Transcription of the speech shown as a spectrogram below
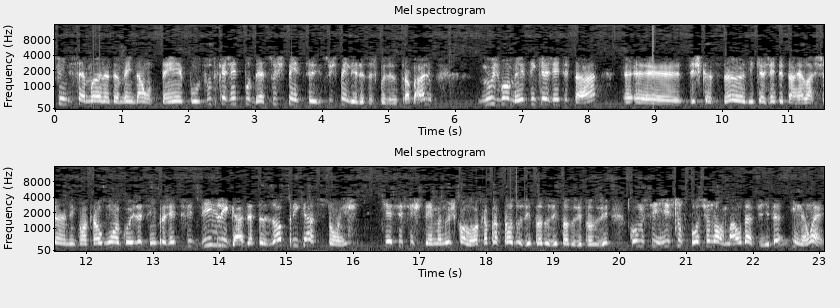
fim de semana também dá um tempo, tudo que a gente puder suspender, suspender dessas coisas do trabalho nos momentos em que a gente está é, é, descansando, em que a gente está relaxando, encontrar alguma coisa assim para a gente se desligar dessas obrigações que esse sistema nos coloca para produzir, produzir, produzir, produzir, como se isso fosse o normal da vida e não é.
